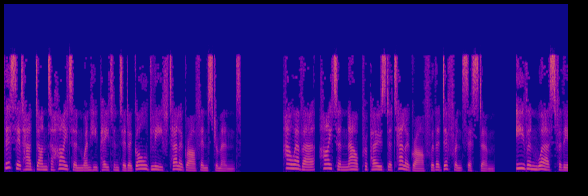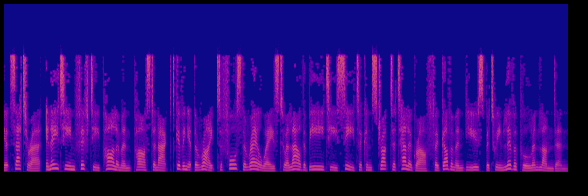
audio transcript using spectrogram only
This it had done to Highton when he patented a gold leaf telegraph instrument. However, Highton now proposed a telegraph with a different system. Even worse for the etc. In 1850 Parliament passed an act giving it the right to force the railways to allow the BETC to construct a telegraph for government use between Liverpool and London.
